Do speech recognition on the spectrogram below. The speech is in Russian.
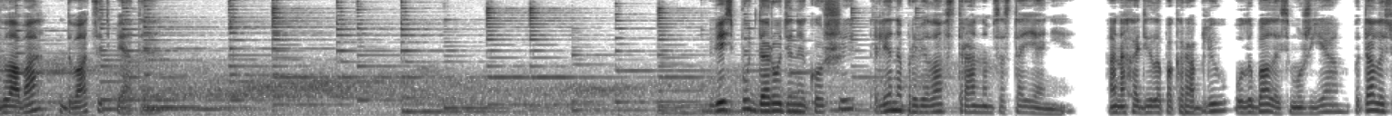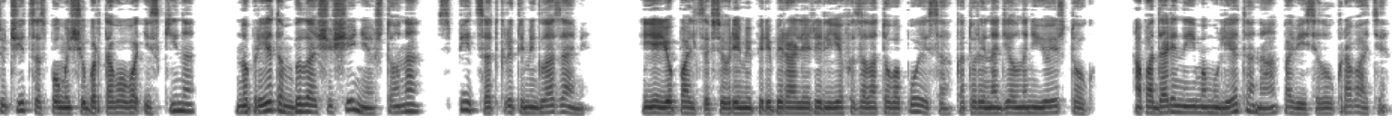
Глава 25. Весь путь до родины Коши Лена провела в странном состоянии. Она ходила по кораблю, улыбалась мужьям, пыталась учиться с помощью бортового искина, но при этом было ощущение, что она спит с открытыми глазами. Ее пальцы все время перебирали рельефы золотого пояса, который надел на нее Ирток, а подаренный им амулет она повесила у кровати.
